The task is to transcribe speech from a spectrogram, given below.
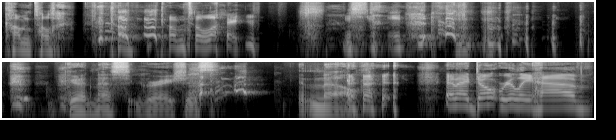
come to come come to life. Goodness gracious. No. and I don't really have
